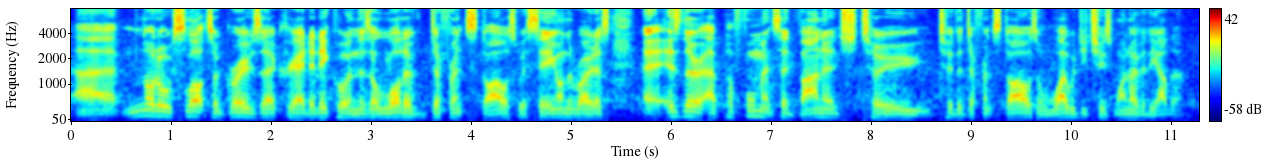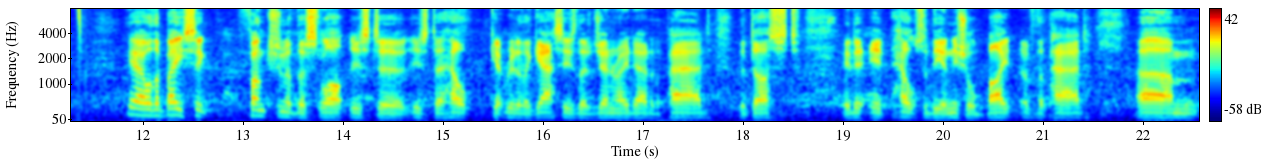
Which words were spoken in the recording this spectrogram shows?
uh, not all slots or grooves are created equal, and there's a lot of different styles we're seeing on the rotors. Uh, is there a performance advantage to to the different styles, and why would you choose one over the other? Yeah, well, the basic function of the slot is to is to help get rid of the gases that are generated out of the pad, the dust. It, it helps with the initial bite of the pad. Um,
